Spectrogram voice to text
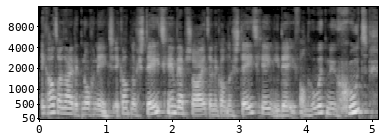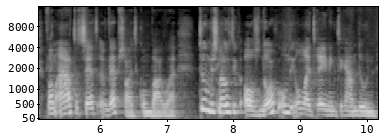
ik had uiteindelijk nog niks. Ik had nog steeds geen website. En ik had nog steeds geen idee van hoe ik nu goed van A tot Z een website kon bouwen. Toen besloot ik alsnog om die online training te gaan doen.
